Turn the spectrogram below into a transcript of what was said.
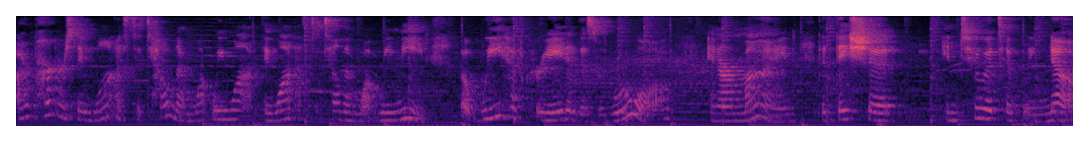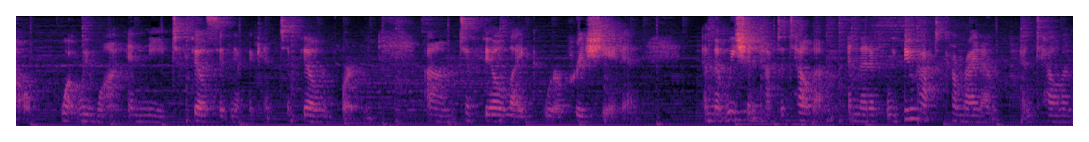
Our partners, they want us to tell them what we want. They want us to tell them what we need. But we have created this rule in our mind that they should intuitively know what we want and need to feel significant, to feel important, um, to feel like we're appreciated. And that we shouldn't have to tell them. And that if we do have to come right out and tell them,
